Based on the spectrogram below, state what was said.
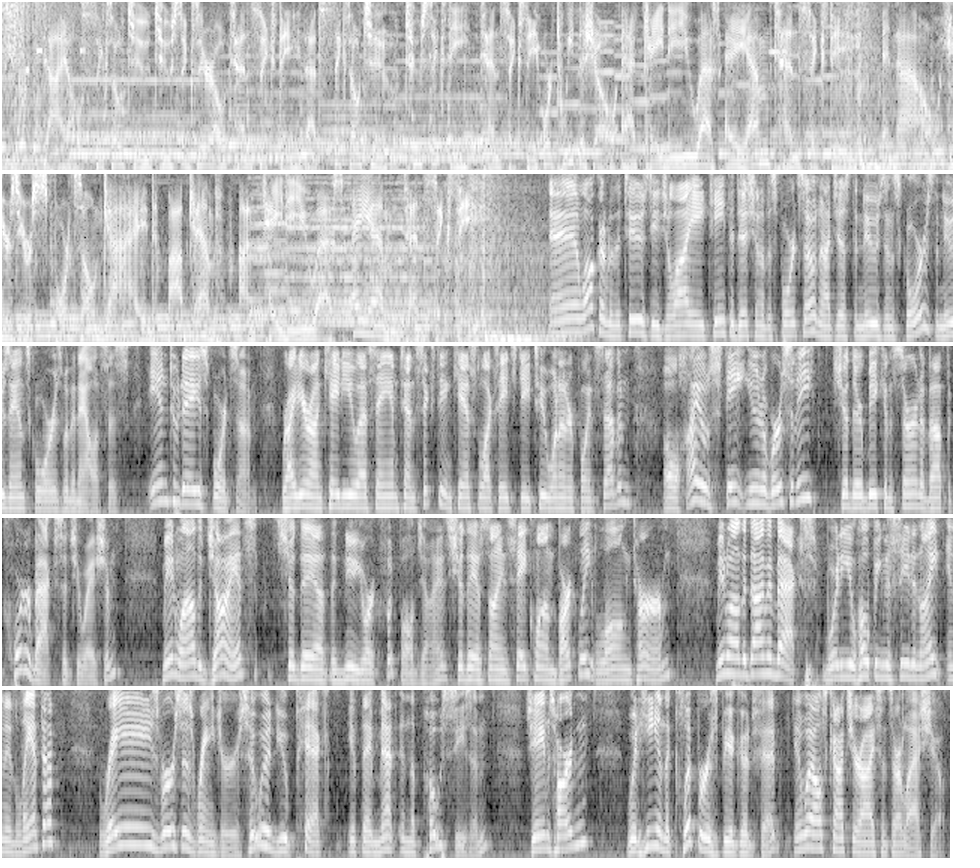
Dial 602 260 1060. That's 602 260 1060. Or tweet the show at KDUS AM 1060. And now, here's your Sports Zone guide, Bob Kemp, on KDUS AM 1060. And welcome to the Tuesday, July 18th edition of the Sports Zone. Not just the news and scores, the news and scores with analysis in today's Sports Zone. Right here on KDUS AM 1060 and KSLX HD2 100.7. Ohio State University, should there be concern about the quarterback situation. Meanwhile, the Giants, should they have the New York football Giants, should they have signed Saquon Barkley long term? Meanwhile, the Diamondbacks, what are you hoping to see tonight in Atlanta? Rays versus Rangers. Who would you pick if they met in the postseason? James Harden, would he and the Clippers be a good fit? And what else caught your eye since our last show?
